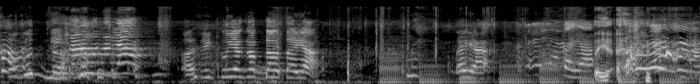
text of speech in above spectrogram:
Pagod na. Kita mo na lang. Ah, si Kuya Gab daw taya. Taya. Taya. Taya, tita.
